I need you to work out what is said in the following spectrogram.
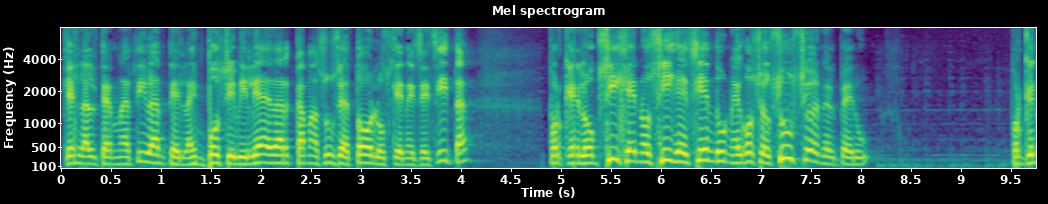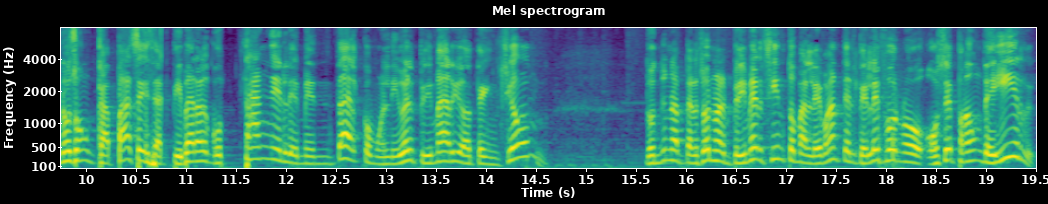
que es la alternativa ante la imposibilidad de dar camas UCI a todos los que necesitan, porque el oxígeno sigue siendo un negocio sucio en el Perú, porque no son capaces de activar algo tan elemental como el nivel primario de atención, donde una persona al primer síntoma levante el teléfono o sepa dónde ir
